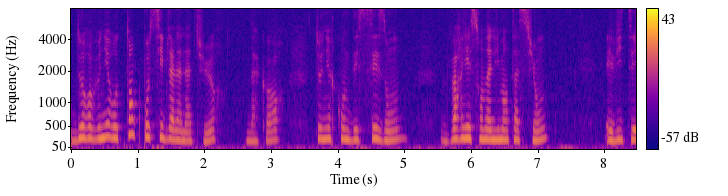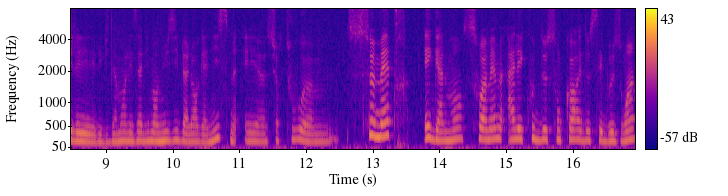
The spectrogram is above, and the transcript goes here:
de revenir autant que possible à la nature, d'accord? Tenir compte des saisons, varier son alimentation, éviter les, évidemment les aliments nuisibles à l'organisme et euh, surtout euh, se mettre également soi-même à l'écoute de son corps et de ses besoins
